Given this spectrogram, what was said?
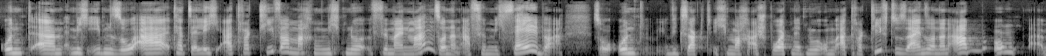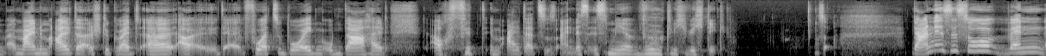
und ähm, mich eben so äh, tatsächlich attraktiver machen, nicht nur für meinen Mann, sondern auch für mich selber. So und wie gesagt, ich mache Sport nicht nur um attraktiv zu sein, sondern auch um äh, meinem Alter ein Stück weit äh, äh, vorzubeugen, um da halt auch fit im Alter zu sein. Das ist mir wirklich wichtig. So. Dann ist es so, wenn,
